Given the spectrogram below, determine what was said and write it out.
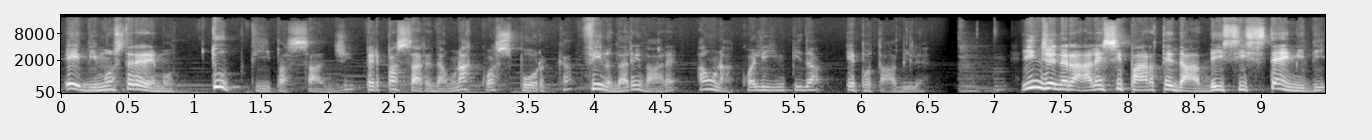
e vi mostreremo tutti i passaggi per passare da un'acqua sporca fino ad arrivare a un'acqua limpida e potabile. In generale si parte da dei sistemi di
